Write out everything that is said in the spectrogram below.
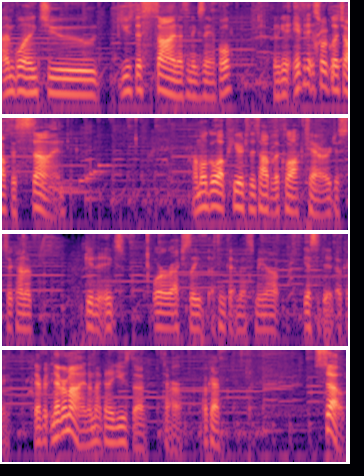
I'm going to use this sign as an example. To get an infinite sword glitch off the sign. I'm to go up here to the top of the clock tower just to kind of get an or actually, I think that messed me up. Yes, it did. Okay. Never, never mind. I'm not going to use the tower. Okay. So,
